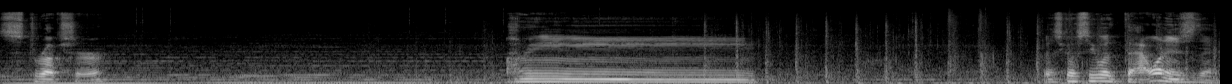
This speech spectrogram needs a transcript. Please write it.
Structure. Mean, let's go see what that one is then.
